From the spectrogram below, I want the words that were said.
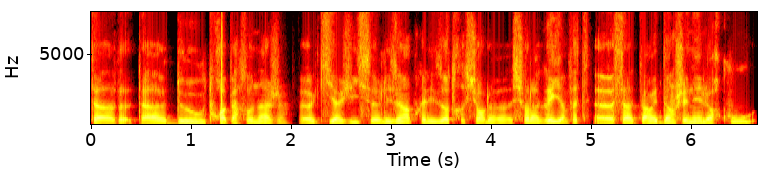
tu as, deux ou trois personnages qui agissent les uns après les autres sur le sur la grille en fait, euh, ça va te permettre d'enchaîner leurs coups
